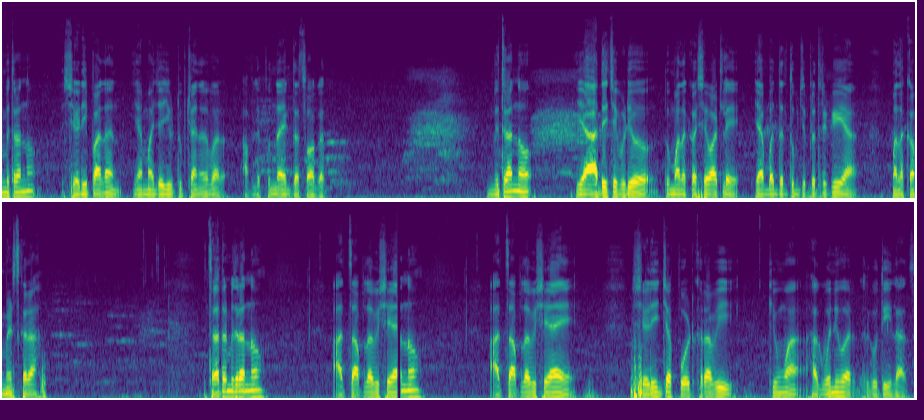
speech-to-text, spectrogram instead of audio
मित्रांनो शेळीपालन या माझ्या यूट्यूब चॅनलवर आपले पुन्हा एकदा स्वागत. मित्रांनो या आधीचे व्हिडिओ तुम्हाला कसे वाटले याबद्दल तुमची प्रतिक्रिया मला कमेंट्स करा. चला तर मित्रांनो आजचा आपला विषय आहे नो आजचा आपला विषय आहे शेळींच्या पोट खराबी किंवा हगवणीवर घरगुती इलाज.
